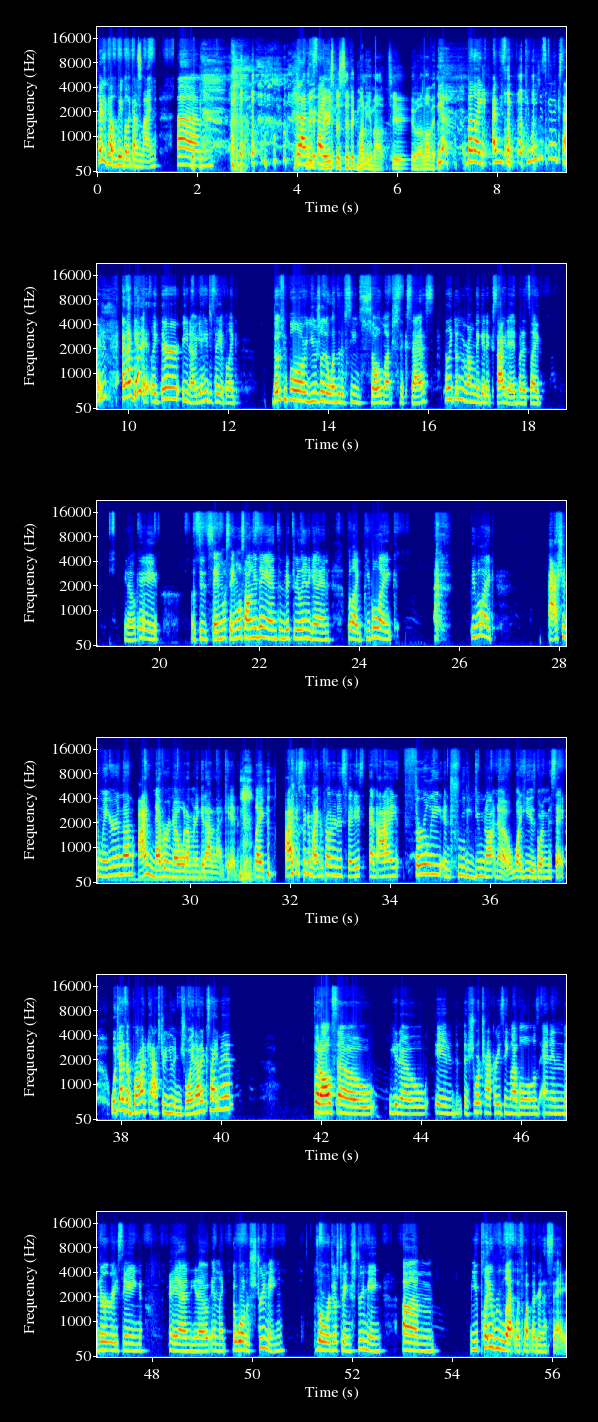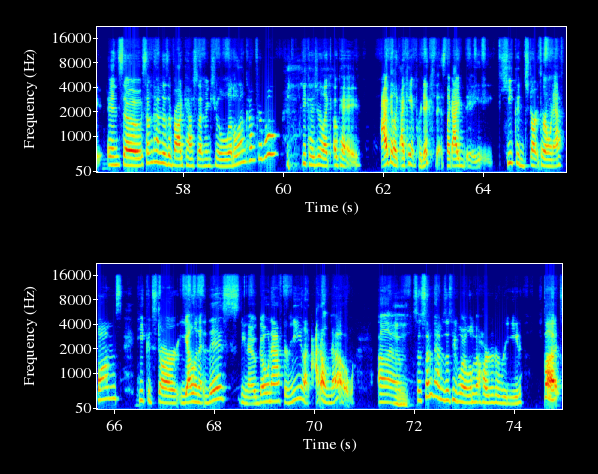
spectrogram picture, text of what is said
There's a couple people that come to mind. Um, that I'm very, just like, very specific money amount too. I love it. yeah, but like, I'm just like, can we just get excited? And I get it. Like, they're, you know, you hate to say it, but like, those people are usually the ones that have seen so much success. They're like, don't get me wrong, they get excited, but it's like, you know, okay, let's do the same same old song and dance in Victory Lane again. But like, people like, people like Ashton Winger in them, I never know what I'm going to get out of that kid. Like, I could stick a microphone in his face and I thoroughly and truly do not know what he is going to say, which as a broadcaster, you enjoy that excitement. But also, you know, in the short track racing levels and in the dirt racing and, you know, in like the world of streaming, so we're just doing streaming, um, you play roulette with what they're going to say. And so sometimes as a broadcaster, that makes you a little uncomfortable because you're like, okay, I can like, I can't predict this. Like I, he could start throwing F bombs. He could start yelling at this, you know, going after me. Like, I don't know. Um, Mm-hmm. so sometimes those people are a little bit harder to read, but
